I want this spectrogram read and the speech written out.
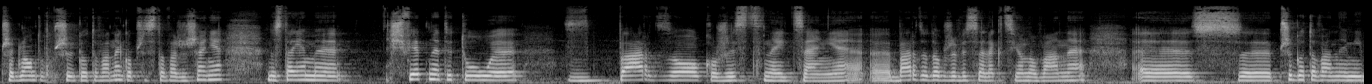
przeglądu przygotowanego przez stowarzyszenie, dostajemy świetne tytuły w bardzo korzystnej cenie, e, bardzo dobrze wyselekcjonowane, e, z przygotowanymi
